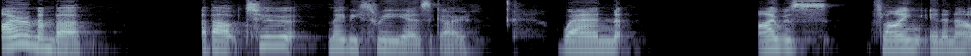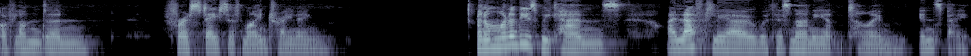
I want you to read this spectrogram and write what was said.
I remember about two, maybe three years ago, when I was flying in and out of London for a state of mind training. And on one of these weekends, I left Leo with his nanny at the time in Spain.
